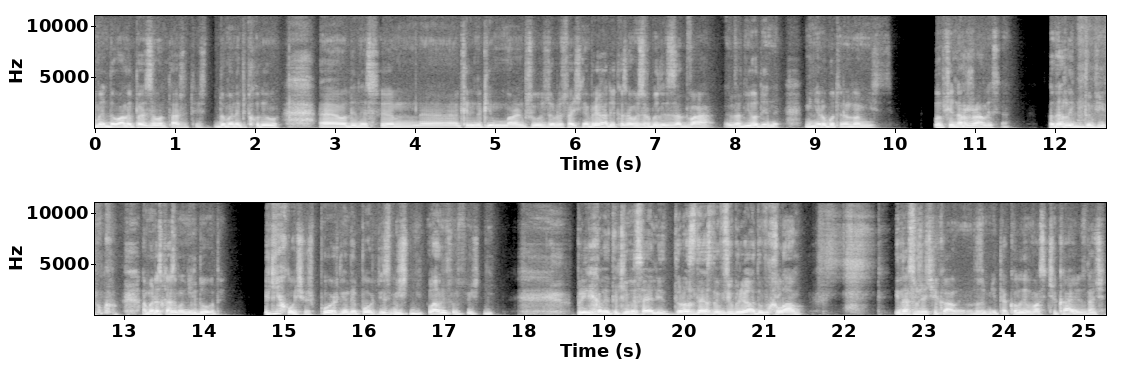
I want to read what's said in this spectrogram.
ми давали перезавантажитись. До мене підходив е, один із е, е, керівників морально-психологічного забезпечення бригади і казав, ви зробили за, два, за дві години мені роботи на два місяці. Хлопці наржалися, подали домівку. А ми розказуємо анекдоти. Які хочеш, пошні, не пошні, смішні, головне, що смішні. Приїхали такі веселі, рознесли всю бригаду в хлам. І нас вже чекали. Розумієте, а коли вас чекають, значить,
